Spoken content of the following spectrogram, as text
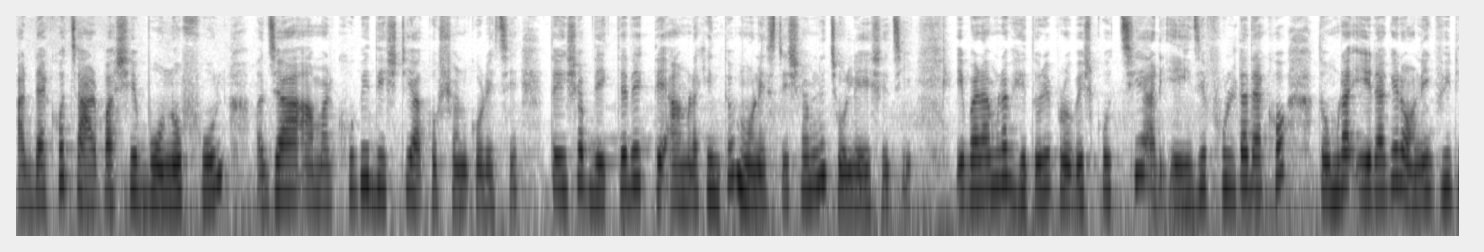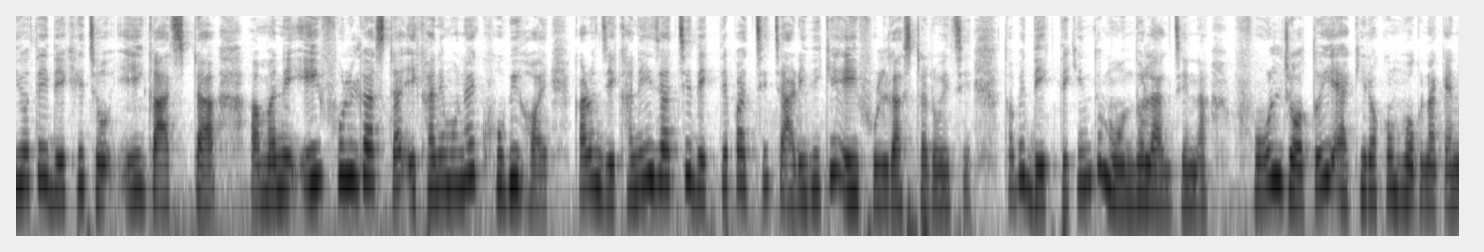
আর দেখো চারপাশে বনো ফুল, যা আমার খুবই দৃষ্টি আকর্ষণ করেছে। তো এইসব দেখতে দেখতে আমরা কিন্তু মনেস্ট্রির সামনে চলে এসেছি। এবার আমরা ভেতরে প্রবেশ করছি, আর এই যে ফুলটা দেখো, তোমরা এর আগের অনেক ভিডিওতেই দেখেছ, এই গাছটা মানে এই ফুল গাছটা এখানে মনে হয় খুবই হয়। কারণ যেখানেই যাচ্ছি দেখতে পাচ্ছি চারিদিকে এই ফুল গাছটা রয়েছে। তবে দেখতে কিন্তু মন্দ লাগছে না। ফুল যতই একই রকম হোক না কেন,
